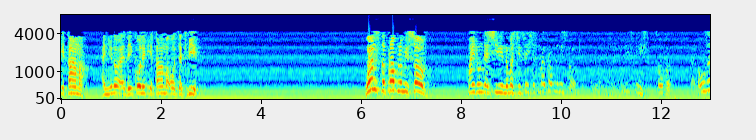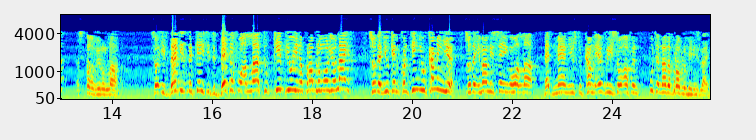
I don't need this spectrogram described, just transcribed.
iqama. And you know, uh, they call it iqama or takbir. Once the problem is solved, why don't I see you in the masjid? Say, Sheikh, my problem is solved. It's finished. It's over. Like, over? Astaghfirullah. So if that is the case, it's better for Allah to keep you in a problem all your life so that you can continue coming here. So the Imam is saying, Oh Allah, that man used to come every so often, put another problem in his life.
